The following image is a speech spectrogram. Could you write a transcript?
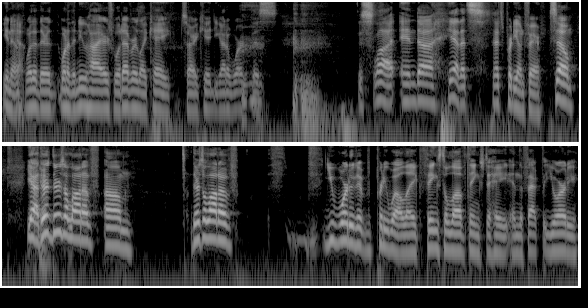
you know, Yeah. whether they're one of the new hires, whatever. Like, hey, sorry, kid, you got to work this this slot, and uh, yeah, that's that's pretty unfair. So, yeah, there, there's a lot of um, there's a lot of you worded it pretty well, like things to love, things to hate, and the fact that you already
